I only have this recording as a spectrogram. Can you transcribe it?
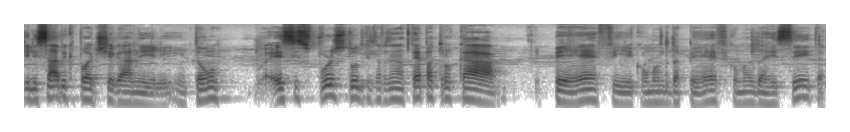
ele sabe que pode chegar nele. Então, esse esforço todo que ele está fazendo até para trocar PF, comando da PF, comando da Receita,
